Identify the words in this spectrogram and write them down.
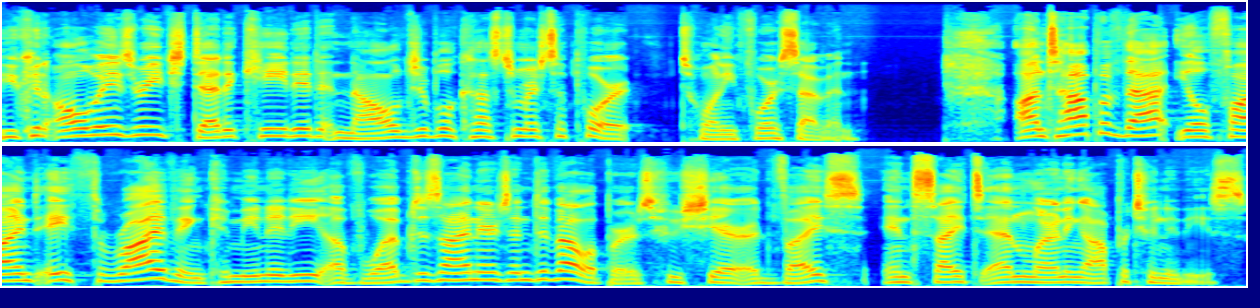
You can always reach dedicated, knowledgeable customer support 24 7. On top of that, you'll find a thriving community of web designers and developers who share advice, insights, and learning opportunities.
